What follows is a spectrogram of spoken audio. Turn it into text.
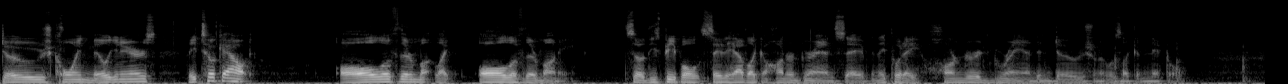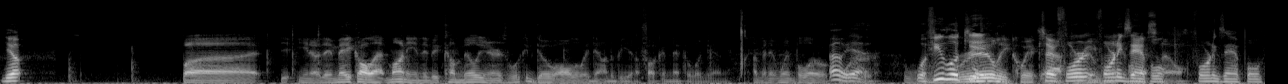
Dogecoin millionaires. They took out all of their mo- like all of their money. So these people say they have like a hundred grand saved, and they put a hundred grand in Doge when it was like a nickel. Yep. But you know they make all that money and they become millionaires. Well, it could go all the way down to being a fucking nickel again. I mean, it went below. Oh yeah. Well, if you look at really quick, So for for an example, for an example,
